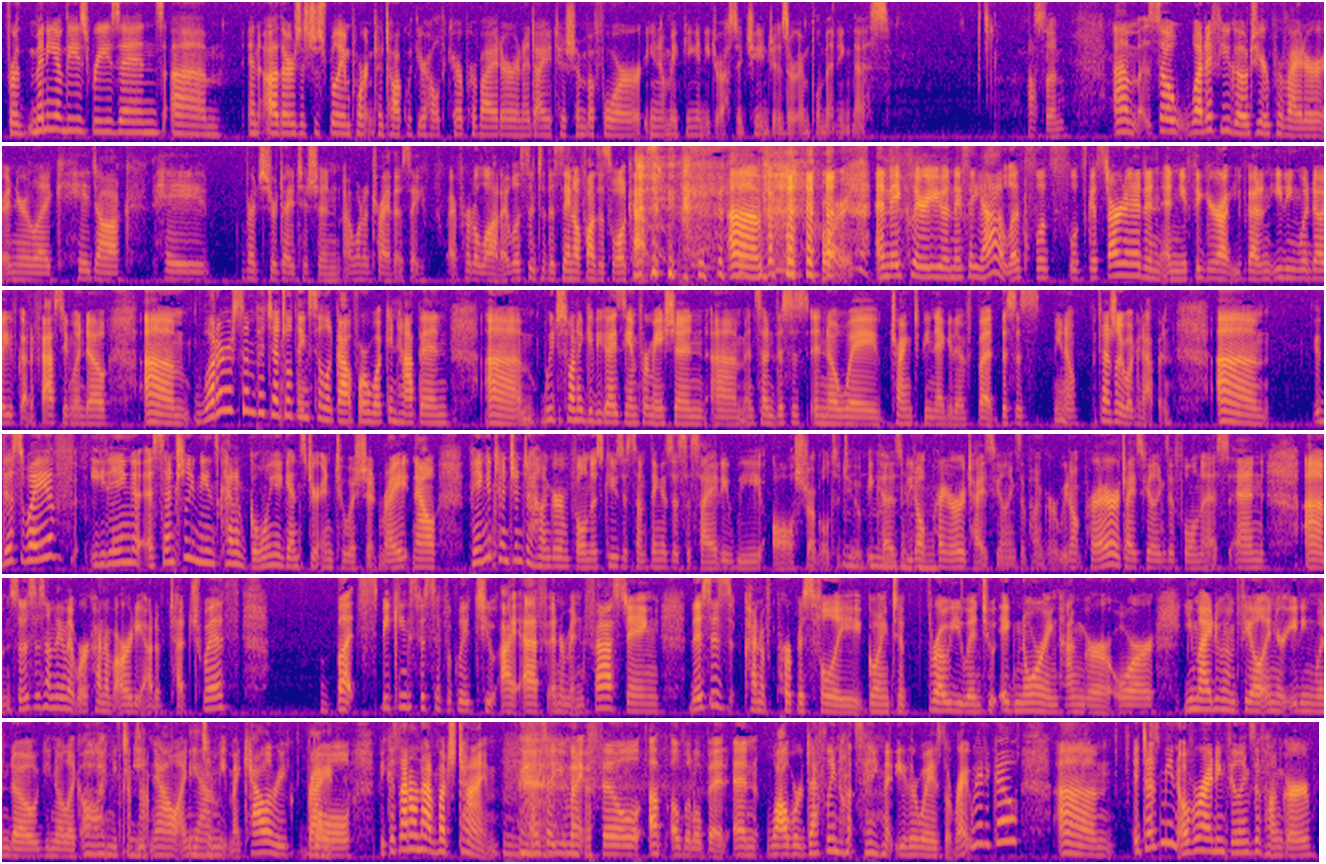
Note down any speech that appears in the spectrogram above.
for many of these reasons. Um, and others, it's just really important to talk with your healthcare provider and a dietitian before you know making any drastic changes or implementing this. Awesome. Um, so, what if you go to your provider and you're like, "Hey, doc. Hey, registered dietitian. I want to try this. I, I've heard a lot. I listened to the St. Alphonsus Wellcast. um, Of course. and they clear you and they say, "Yeah, let's let's let's get started." And and you figure out you've got an eating window, you've got a fasting window. Um, what are some potential things to look out for? What can happen? Um, we just want to give you guys the information. Um, and so this is in no way trying to be negative, but this is you know potentially what could happen. This way of eating essentially means kind of going against your intuition, right? Now, paying attention to hunger and fullness cues is something as a society we all struggle to do because we don't prioritize feelings of hunger. We don't prioritize feelings of fullness. And um, so this is something that we're kind of already out of touch with. But speaking specifically to IF, intermittent fasting, this is kind of purposefully going to throw you into ignoring hunger, or you might even feel in your eating window, you know, like, oh, I need to I'm eat not- now. I need yeah. to meet my calorie Right. goal because I don't have much time. And so you might fill up a little bit. And while we're definitely not saying that either way is the right way to go, um, it does mean overriding feelings of hunger.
